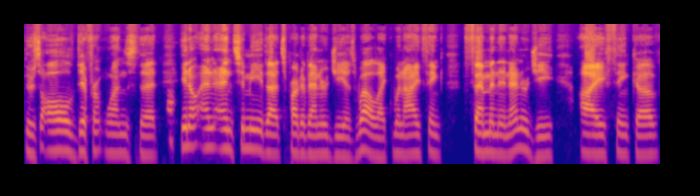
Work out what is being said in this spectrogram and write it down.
there's all different ones that oh. you know and and to me that's part of energy as well like when i think feminine energy i think of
